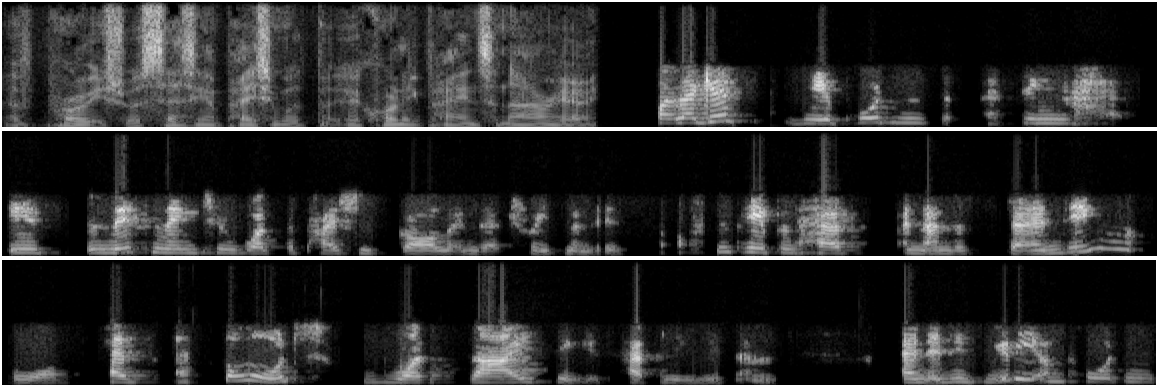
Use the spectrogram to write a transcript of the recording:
approach to assessing a patient with a chronic pain scenario? Well, I guess the important thing is listening to what the patient's goal in their treatment is. Often people have an understanding or have a thought what they think is happening with them. And it is really important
